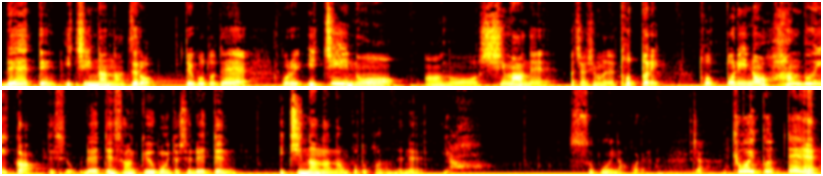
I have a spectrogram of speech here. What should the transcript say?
0.170ということで、これ1位の、あの、島根、あ、違う、島根、鳥取。鳥取の半分以下ですよ。0.395に対して0.1 17何歩とかなんでねいやすごいなこれ。じゃあ教育って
